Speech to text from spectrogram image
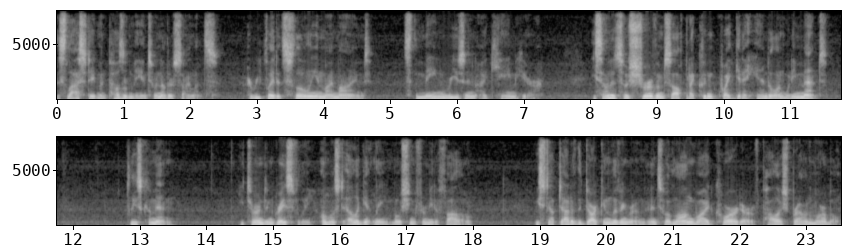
This last statement puzzled me into another silence. I replayed it slowly in my mind. It's the main reason I came here. He sounded so sure of himself, but I couldn't quite get a handle on what he meant. Please come in. He turned and gracefully, almost elegantly, motioned for me to follow. We stepped out of the darkened living room and into a long, wide corridor of polished brown marble,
